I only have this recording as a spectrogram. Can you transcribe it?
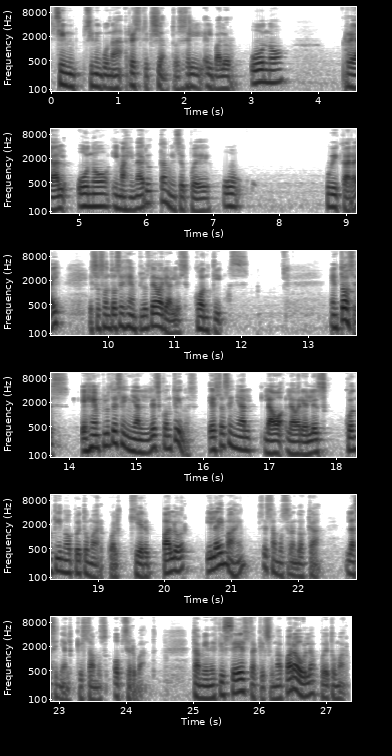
sin, ninguna restricción. Entonces el, valor 1 real, 1 imaginario también se puede ubicar ahí. Esos son dos ejemplos de variables continuas. Entonces, ejemplos de señales continuas. Esta señal, la, variable continua, puede tomar cualquier valor y la imagen se está mostrando acá la señal que estamos observando. También existe esta, que es una parábola, puede tomar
